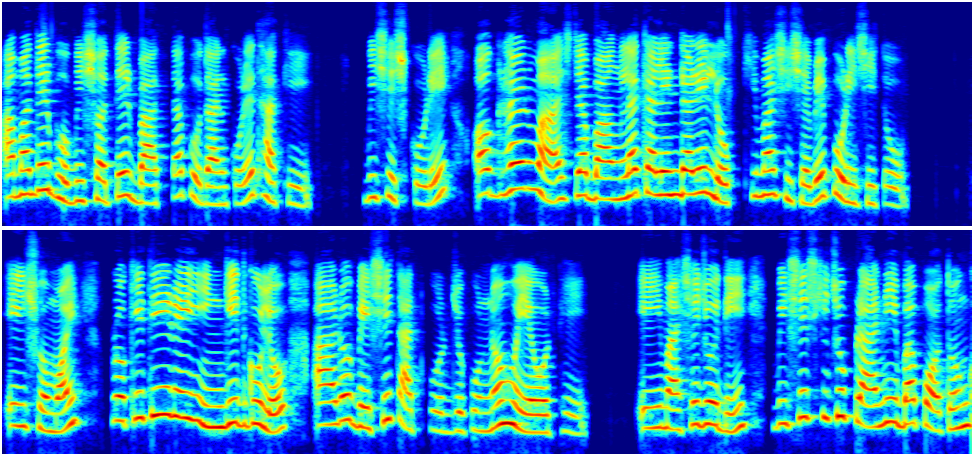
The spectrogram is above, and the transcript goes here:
আমাদের ভবিষ্যতের বার্তা প্রদান করে থাকে। বিশেষ করে অগ্রহায়ণ মাস যা বাংলা ক্যালেন্ডারের লক্ষ্মী মাস হিসেবে পরিচিত। এই সময় প্রকৃতির এই ইঙ্গিতগুলো আরও বেশি তাৎপর্যপূর্ণ হয়ে ওঠে। এই মাসে যদি বিশেষ কিছু প্রাণী বা পতঙ্গ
